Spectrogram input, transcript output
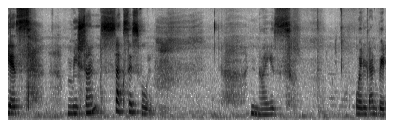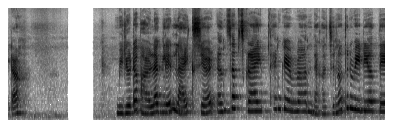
Yes mission successful nice well done বেটা ভিডিওটা ভালো লাগলে like share and subscribe thank you everyone দেখা হচ্ছে নতুন ভিডিওতে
